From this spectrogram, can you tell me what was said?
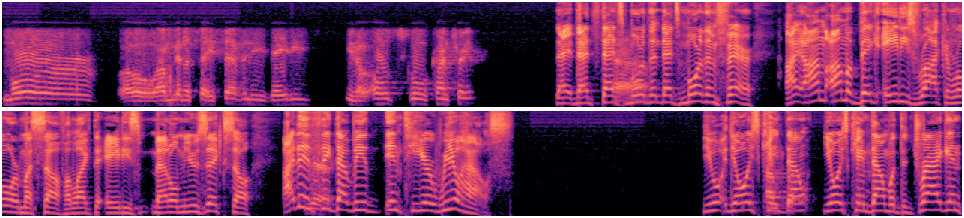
more. Oh, I'm going to say 70s, 80s. You know, old school country. That- that's that's Uh, more than that's more than fair. I, I'm I'm a big '80s rock and roller myself. I like the '80s metal music, so I didn't Yeah. think that would be into your wheelhouse. You you always came I'm- down you always came down with the dragon.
